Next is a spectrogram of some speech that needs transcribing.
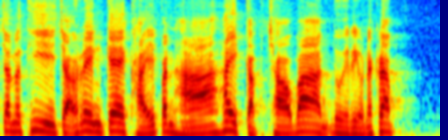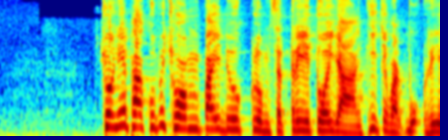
เจ้าหน้าที่จะเร่งแก้ไขปัญหาให้กับชาวบ้านโดยเร็วนะครับช่วงนี้พาคุณผู้ชมไปดูกลุ่มสตรีตัวอย่างที่จังหวัดบุรี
